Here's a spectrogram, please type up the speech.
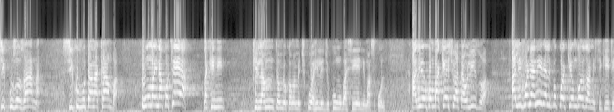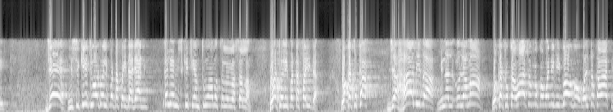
Sikuzozana sikuvutana kamba. Umma inapotea lakini kila mtu ambaye kama amechukua hili jukumu basi yeye ni maskul. Ajue kwamba kesho ataulizwa alifanya nini alipokuwa kiongozi wa misikiti? Je misikiti watu walipata faida gani? Angalia misikiti ya mtume Muhammad sallallahu alaihi wasallam. Watu walipata faida. Wakatoka jahabidha min alulama wakatoka watu ambao ni vigogo walitoka wapi?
